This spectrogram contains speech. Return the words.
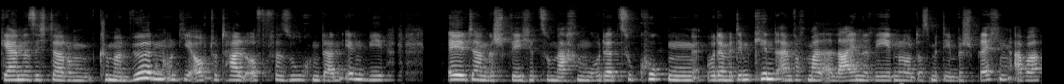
gerne sich darum kümmern würden und die auch total oft versuchen, dann irgendwie Elterngespräche zu machen oder zu gucken oder mit dem Kind einfach mal alleine reden und das mit dem besprechen. Aber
